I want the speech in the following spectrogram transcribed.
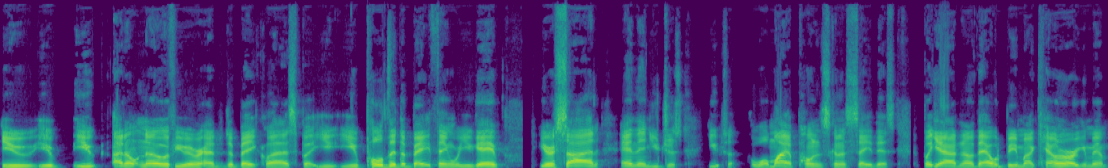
you you you i don't know if you ever had a debate class but you you pulled the debate thing where you gave your side and then you just you said, well my opponent's going to say this but yeah no that would be my counter argument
